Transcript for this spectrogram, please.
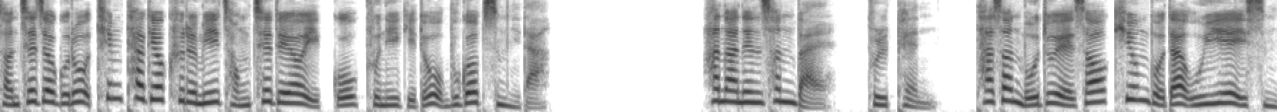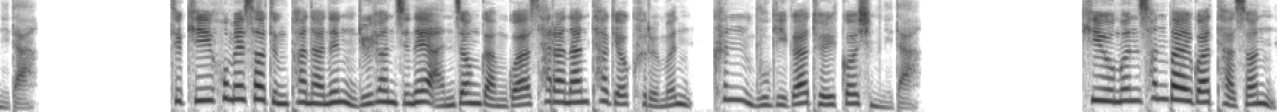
전체적으로 팀 타격 흐름이 정체되어 있고 분위기도 무겁습니다. 하나는 선발, 불펜, 타선 모두에서 키움보다 우위에 있습니다. 특히 홈에서 등판하는 류현진의 안정감과 살아난 타격 흐름은 큰 무기가 될 것입니다. 키움은 선발과 타선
